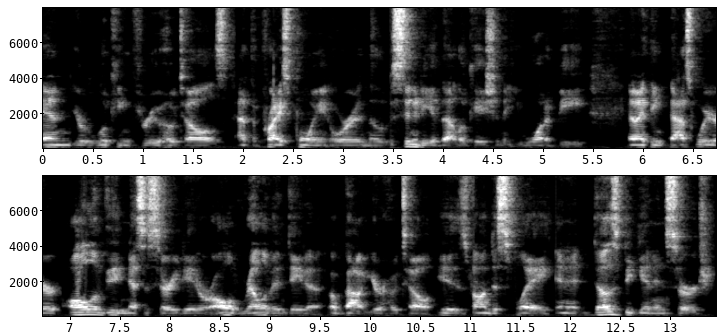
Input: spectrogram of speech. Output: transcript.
and you're looking through hotels at the price point or in the vicinity of that location that you want to be. And I think that's where all of the necessary data or all relevant data about your hotel is on display. And it does begin in search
